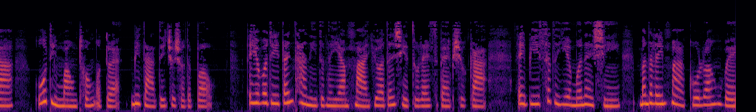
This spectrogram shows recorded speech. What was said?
啊，五顶盲通一段米大的球球的包。အယဝတီတိုင်းဌာနီတနေရာမှရွာတန်းရှိသူလဲစပယ်ဖြူက AB 17ရက်မွေးနေ့ရှင်မန္တလေးမှကိုလွမ်းဝေ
